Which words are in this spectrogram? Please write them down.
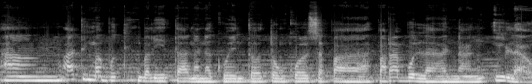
ang ating mabuting balita na nagkwento tungkol sa pa- parabola ng ilaw.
